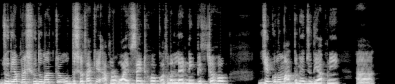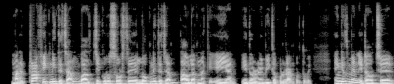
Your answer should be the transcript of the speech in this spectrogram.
যদি আপনার শুধুমাত্র উদ্দেশ্য থাকে, আপনার ওয়েবসাইট হোক অথবা ল্যান্ডিং পেজটা হোক যে কোনো মাধ্যমে যদি আপনি মানে ট্রাফিক নিতে চান বা যে কোনো সোর্সে লোক নিতে চান, তাহলে আপনাকে এই ad- এই ধরনের বিজ্ঞাপন রান করতে হবে। এঙ্গেজমেন্ট এটা হচ্ছে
